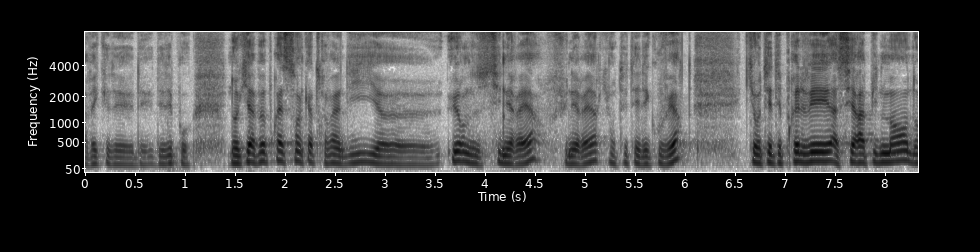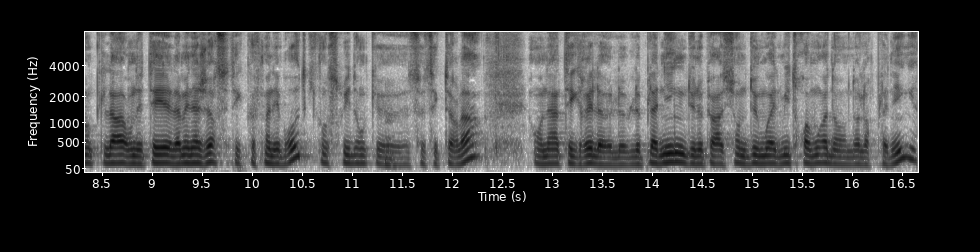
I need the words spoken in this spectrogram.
avec des, dépôts. Donc il y a à peu près 190 euh, urnes cinéraires, funéraires, qui ont été découvertes qui ont été prélevés assez rapidement. Donc là, on était l'aménageur, c'était Kaufmann et Broad qui construit donc euh, ce secteur-là. On a intégré le, planning d'une opération de deux mois et demi, trois mois dans, leur planning.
